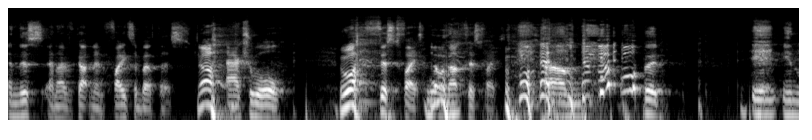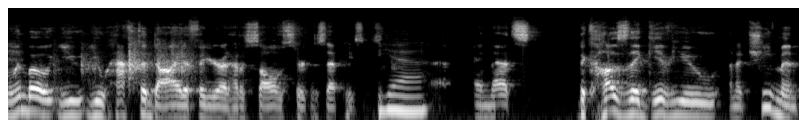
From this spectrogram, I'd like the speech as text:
and this, and I've gotten in fights about this. Oh. Actual What? fist fights. No, not fist fights. Um, but in in Limbo, you you have to die to figure out how to solve certain set pieces, Yeah. and that's because they give you an achievement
